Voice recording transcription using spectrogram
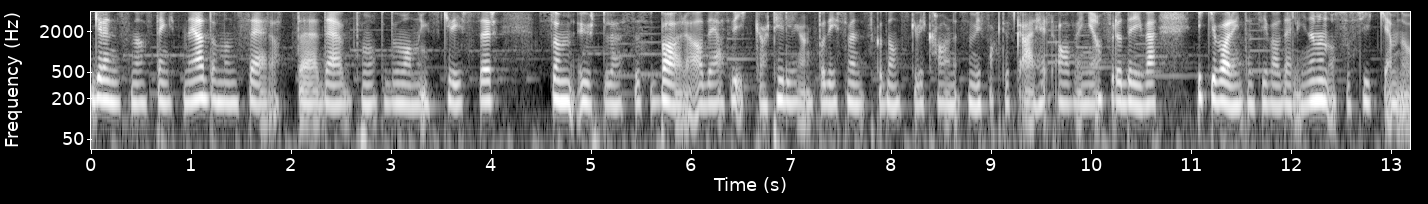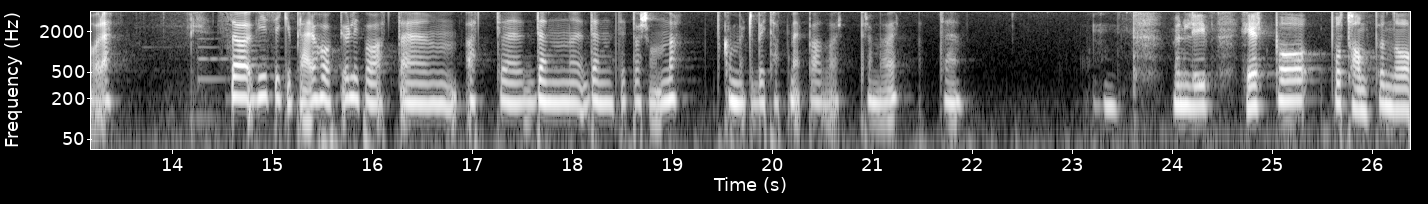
grensene har stengt ned, og man ser at eh, det er på en måte bemanningskriser som utløses bare av det at vi ikke har tilgang på de svenske og danske vikarene som vi faktisk er helt avhengig av for å drive ikke bare intensivavdelingene, men også sykehjemmene våre. Så vi sykepleiere håper jo litt på at, eh, at eh, den, den, situasjonen da, kommer til å bli tatt mer på alvor fremover. At, uh... Men Liv, helt på, på, tampen nå,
